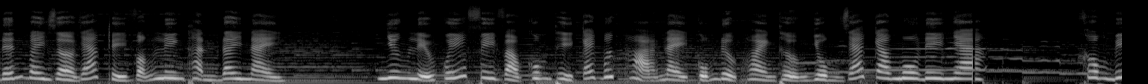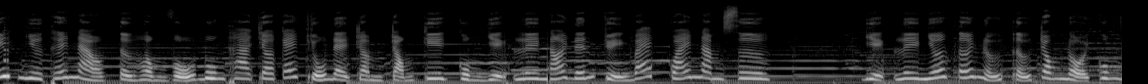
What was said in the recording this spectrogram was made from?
Đến bây giờ giá trị vẫn liên thành đây này. Nhưng liễu quý phi vào cung thì cái bức họa này cũng được hoàng thượng dùng giá cao mua đi nha. Không biết như thế nào, từ Hồng Vũ buông tha cho cái chủ đề trầm trọng kia cùng Diệp Ly nói đến chuyện bát quái năm xưa. Diệp Ly nhớ tới nữ tử trong nội cung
